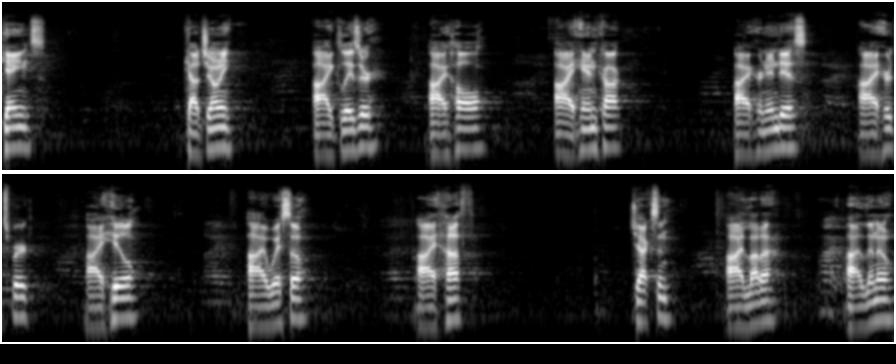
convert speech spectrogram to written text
Gaines. Galgiani. I. Glazer. I. Hall. I. Hancock. I. Hernandez. I. Hertzberg. I. Hill. I. Hueso. I. Huff. Jackson. I. Lara. I. Leno.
